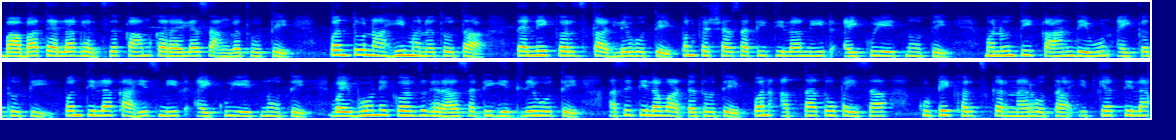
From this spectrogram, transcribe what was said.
बाबा त्याला घरचं काम करायला सांगत होते. पण तो नाही म्हणत होता. त्याने कर्ज काढले होते पण कशासाठी तिला नीट ऐकू येत नव्हते. म्हणून ती कान देऊन ऐकत होती पण तिला काहीच नीट ऐकू येत नव्हते. वैभवने कर्ज घरासाठी घेतले होते असे तिला वाटत होते पण आत्ता तो पैसा कुठे खर्च करणार होता? इतक्यात तिला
